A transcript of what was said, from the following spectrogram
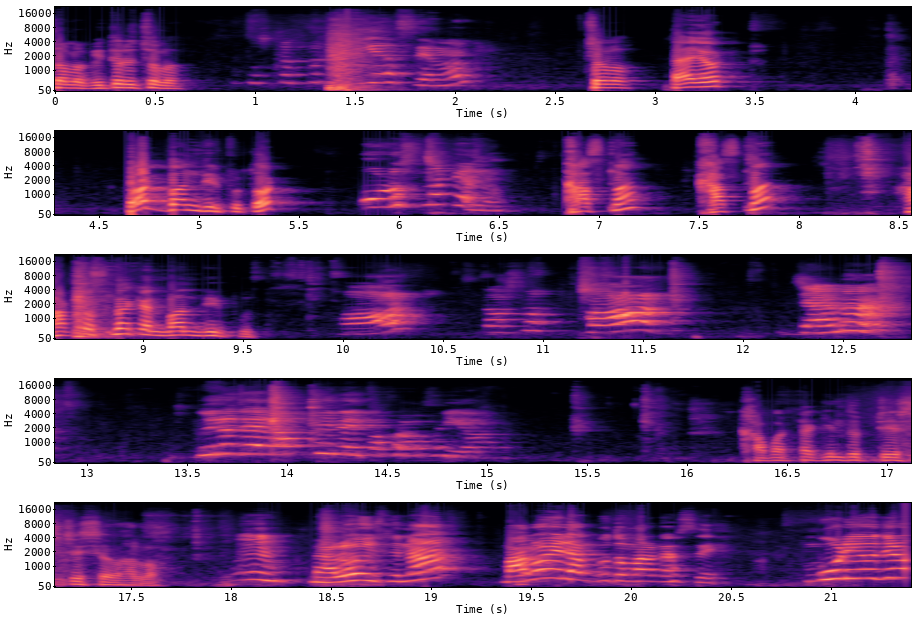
চলো ভিতরে চলো। কি আছে এমন? চলো এই ওট হট বান্দির পুত হট ওড়স না কেন? খাস না। খাস না হাঁটস না। কেন বান্দির পুত হট দে খাবারটা কিন্তু টেস্ট এসে ভালো। হুম ভালো হয়েছে না? ভালোই লাগবে তোমার কাছে। বুড়ি ওজন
